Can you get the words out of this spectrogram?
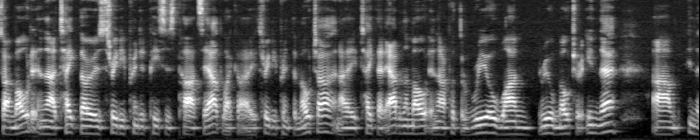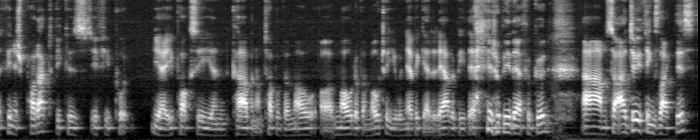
So I mold it, and then I take those 3D printed pieces parts out, like I 3D print the motor, and I take that out of the mold, and then I put the real one, real motor in there um, in the finished product. Because if you put yeah, epoxy and carbon on top of a mold, mold of a motor, you would never get it out. It'll be there. It'll be there for good. Um, so I do things like this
